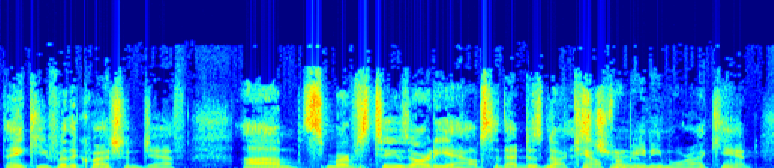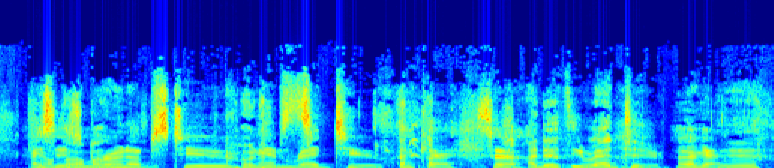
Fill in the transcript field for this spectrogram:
Thank you for the question, Jeff. Um, Smurfs 2 is already out, so that does not count for me anymore. I can't count As is Grown. Ups 2 Grown and Red 2. Okay. So, I did see Red 2. okay.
